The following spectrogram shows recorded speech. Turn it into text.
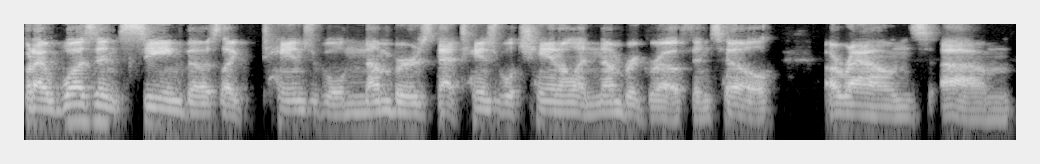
but I wasn't seeing those like tangible numbers that tangible channel and number growth until around um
